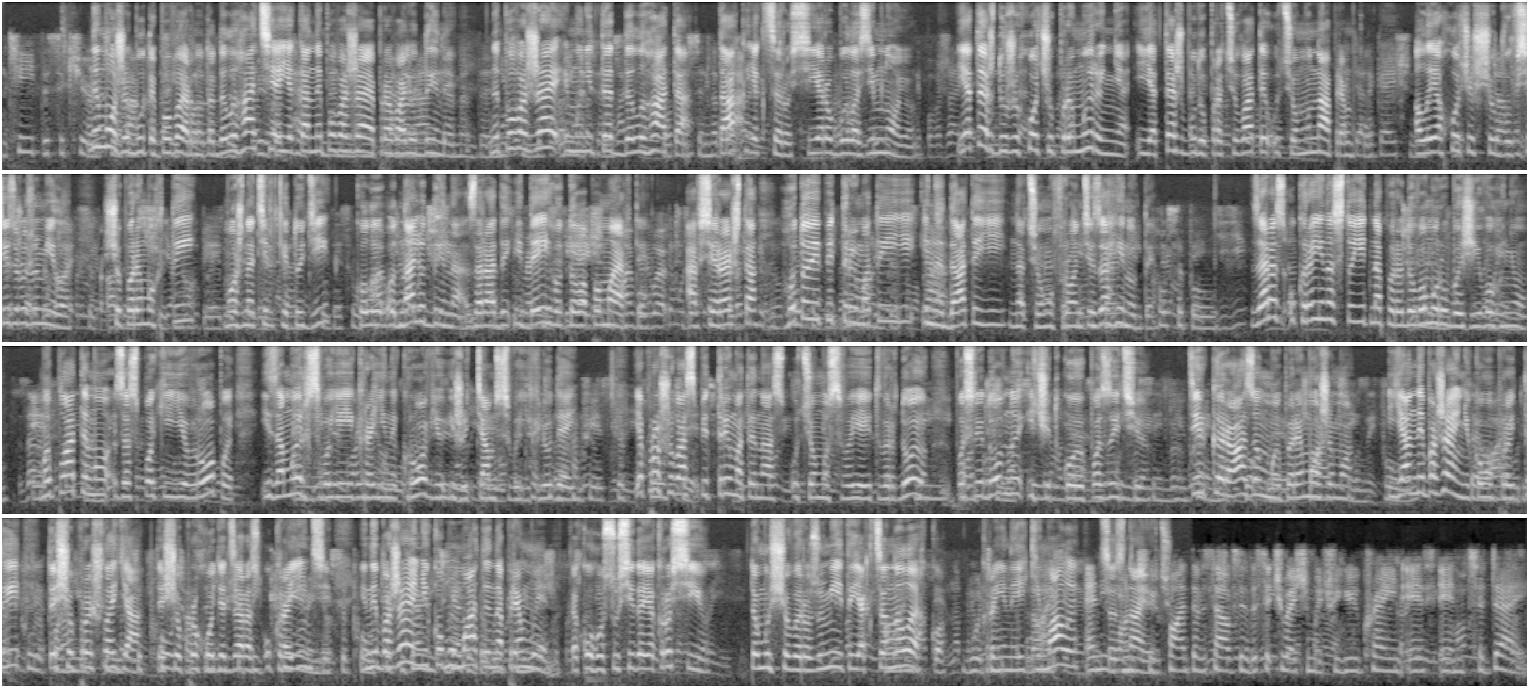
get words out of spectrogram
Не може бути повернута делегація, яка не поважає права людини, не поважає імунітет делегата, так як це Росія робила зі мною. Я теж дуже хочу примирення, і я теж буду працювати у цьому напрямку. Але я хочу, щоб ви всі зрозуміли, що перемогти можна тільки тоді, коли одна людина заради ідей готова померти, а всі решта готові підтримати її і не дати їй на цьому фронті загинути. Зараз Україна стоїть на передовому рубежі вогню. Ми платимо за спокій Європи і за мир своєї країни кров'ю і життям своїх людей. Я прошу вас підтримати нас у цьому своєю твердою, послідовною і чіткою позицією. Тільки разом ми переможемо. Я не бажаю нікому пройти те, що пройшла я, те, що проходять зараз українці, і не бажаю нікому мати напряму такого сусіда, як Росію. Тому що ви розумієте, як це нелегко. Країни, які мали, це знають.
